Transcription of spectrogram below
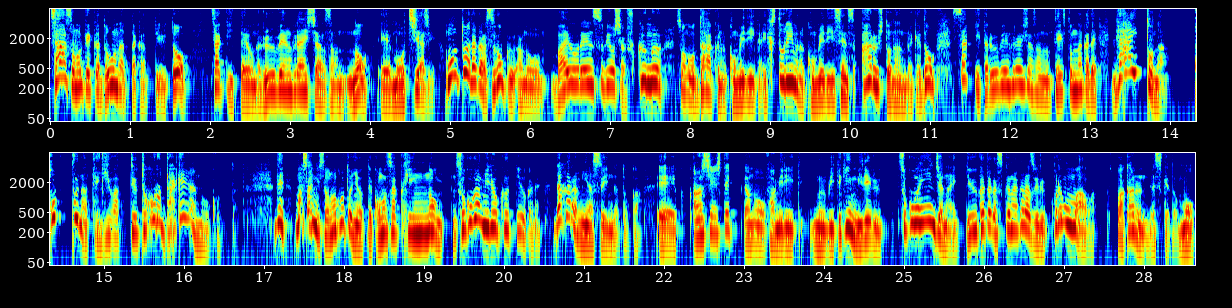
さあ、その結果どうなったかっていうと、さっき言ったようなルーベン・フライシャーさんの、えー、持ち味。本当はだからすごく、あの、バイオレンス描写含む、そのダークなコメディーが、エクストリームなコメディーセンスある人なんだけど、さっき言ったルーベン・フライシャーさんのテイストの中で、ライトな、ポップな手際っていうところだけが残った。で、まさにそのことによって、この作品の、そこが魅力っていうかね、だから見やすいんだとか、えー、安心して、あの、ファミリームービー的に見れる、そこがいいんじゃないっていう方が少なからずいる。これもまあ、わかるんですけども、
